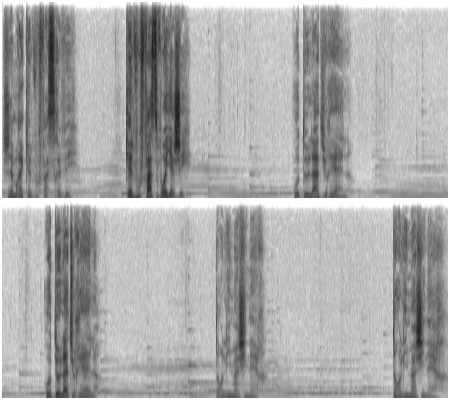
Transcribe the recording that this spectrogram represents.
j'aimerais qu'elle vous fasse rêver, qu'elle vous fasse voyager, au-delà du réel. Au-delà du réel, dans l'imaginaire. Dans l'imaginaire.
